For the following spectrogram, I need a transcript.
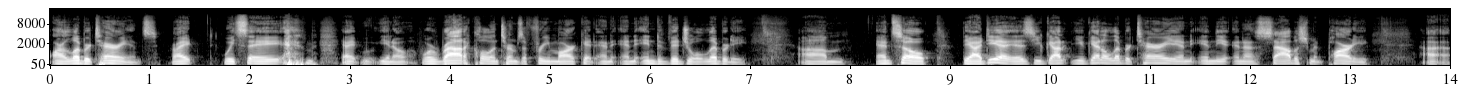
are libertarians, right? We say, you know, we're radical in terms of free market and, and individual liberty. Um, and so the idea is you got you get a libertarian in the in an establishment party uh,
